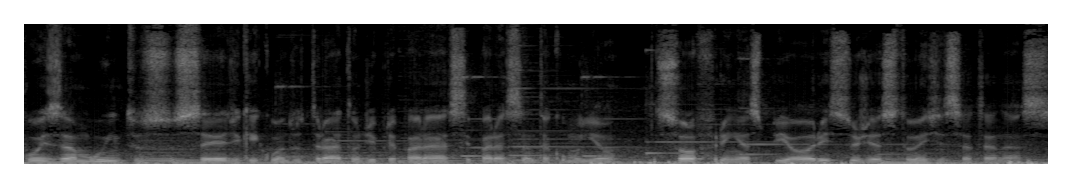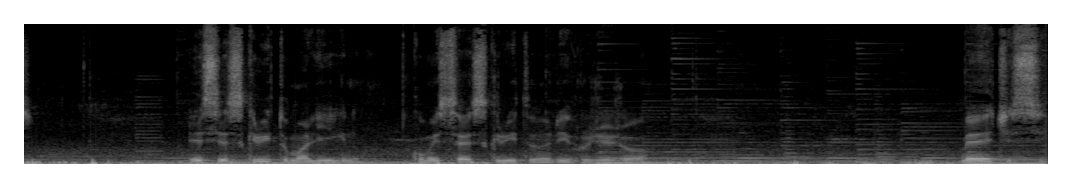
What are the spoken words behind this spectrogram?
Pois a muitos sucede que, quando tratam de preparar-se para a Santa Comunhão, sofrem as piores sugestões de Satanás. Esse escrito maligno, como está escrito no livro de Jó, mete-se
